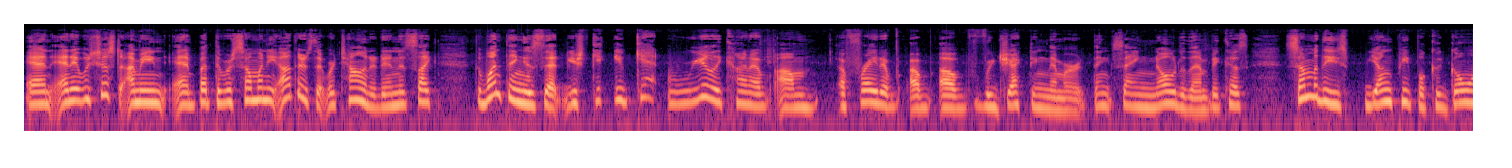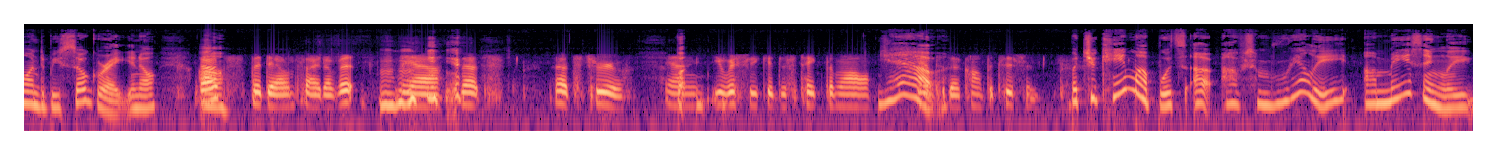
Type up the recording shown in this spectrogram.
And and it was just, I mean, and but there were so many others that were talented, and it's like the one thing is that you get, you get really kind of um, afraid of, of of rejecting them or think saying no to them because some of these young people could go on to be so great, you know. Uh, That's the downside of it. Yeah, that's that's true. And you wish you could just take them all Yeah. into the competition. But you came up with uh, uh, some really amazingly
